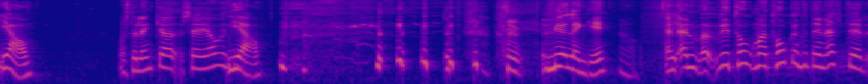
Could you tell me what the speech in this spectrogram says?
Já, varstu lengi að segja já við því? já. Mjög lengi. En, en við tók, maður tók einhvern veginn eftir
